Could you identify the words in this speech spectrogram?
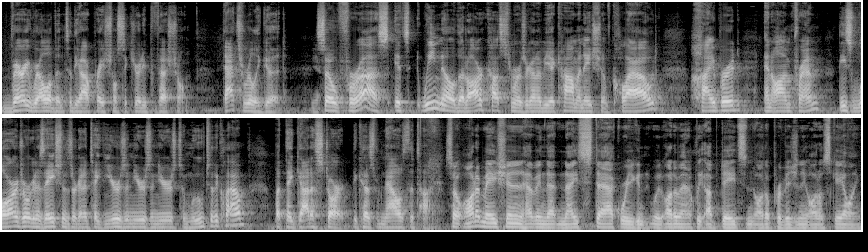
very relevant to the operational security professional. That's really good. Yeah. So for us, it's we know that our customers are going to be a combination of cloud, hybrid, and on-prem. These large organizations are going to take years and years and years to move to the cloud, but they got to start because now is the time. So automation and having that nice stack where you can with automatically updates and auto provisioning, auto scaling.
